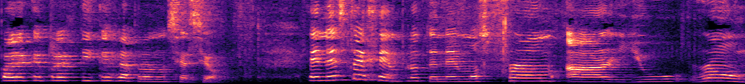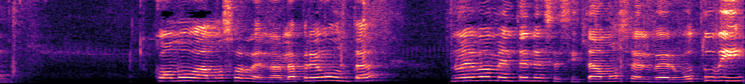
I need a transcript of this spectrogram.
para que practiques la pronunciación. En este ejemplo tenemos from, are, you, roam. ¿Cómo vamos a ordenar la pregunta? Nuevamente necesitamos el verbo to be,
